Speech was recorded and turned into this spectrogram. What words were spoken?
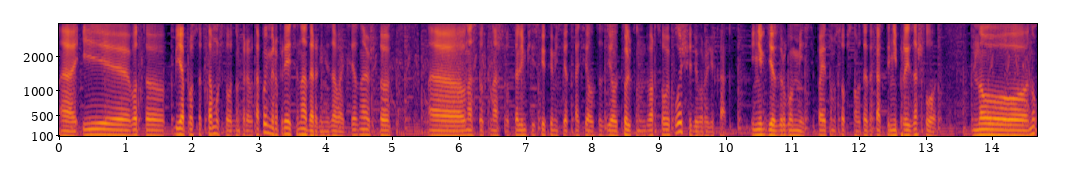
А, И вот э, я просто к тому, что, вот, например, вот такое мероприятие надо организовать. Я знаю, что э, у нас тут наш вот Олимпийский комитет хотел это сделать только на Дворцовой площади вроде как, и нигде в другом месте. Поэтому, собственно, вот это как-то не произошло. Но, ну,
